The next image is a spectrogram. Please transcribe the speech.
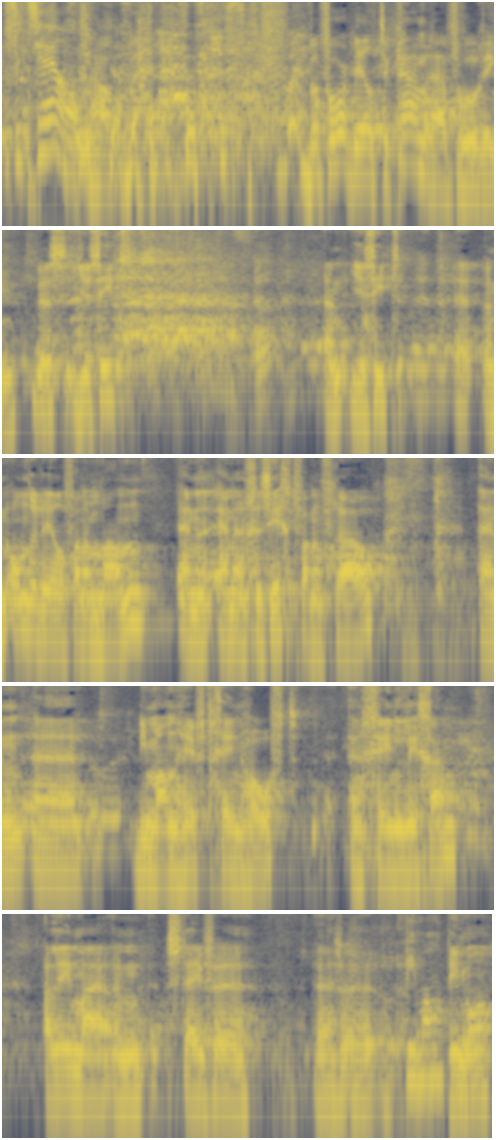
Vertel. Nou, b- bijvoorbeeld de cameravoering. Dus je ziet, een, je ziet eh, een onderdeel van een man en, een- en een gezicht van een vrouw. En eh, die man heeft geen hoofd en geen lichaam. Alleen maar een stijve eh, eh, Piemel. piemel.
